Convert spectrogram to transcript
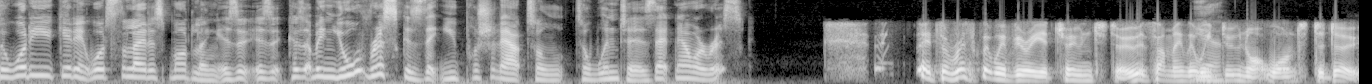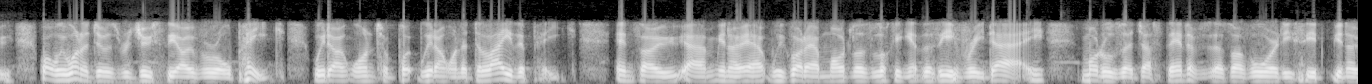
So, what are you getting? What's the latest modelling? Is it is it because I mean your risk is that you push it out to to winter. Is that now a risk? It's a risk that we're very attuned to. It's something that yeah. we do not want to do. What we want to do is reduce the overall peak. We don't want to put, we don't want to delay the peak. And so, um, you know, our, we've got our modelers looking at this every day. Models are just that, as, as I've already said, you know,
